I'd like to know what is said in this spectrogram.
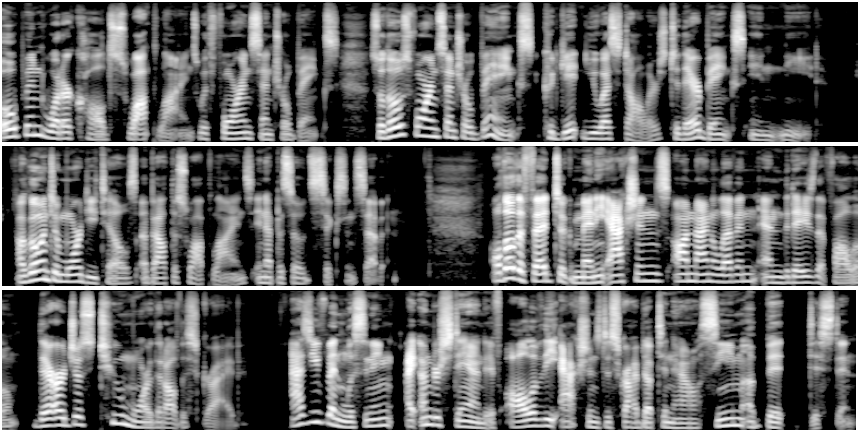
opened what are called swap lines with foreign central banks, so those foreign central banks could get US dollars to their banks in need. I'll go into more details about the swap lines in episodes 6 and 7. Although the Fed took many actions on 9 11 and the days that follow, there are just two more that I'll describe. As you've been listening, I understand if all of the actions described up to now seem a bit distant.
